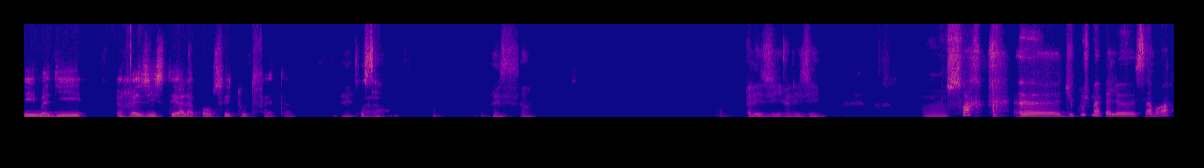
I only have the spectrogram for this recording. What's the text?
Et il m'a dit résister à la pensée toute faite. C'est ça. C'est ça. Allez-y, allez-y. Bonsoir. Euh, du coup, je m'appelle euh, Sabra.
